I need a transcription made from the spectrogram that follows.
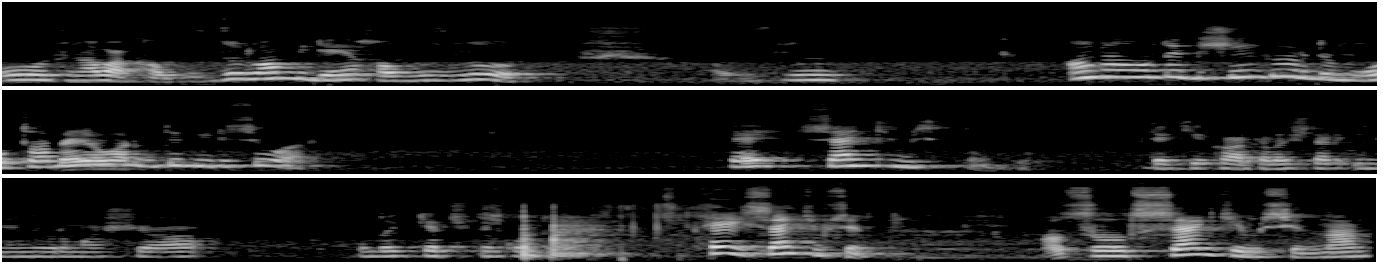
Oo şuna bak havuzlu lan bir de havuzlu. Havuzlu. Ana orada bir şey gördüm. O tabela var bir de birisi var. Hey sen kimsin? Bir dakika arkadaşlar inemiyorum aşağı. Bundaki gerçekten korktum. Hey sen kimsin? Asıl sen kimsin lan?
